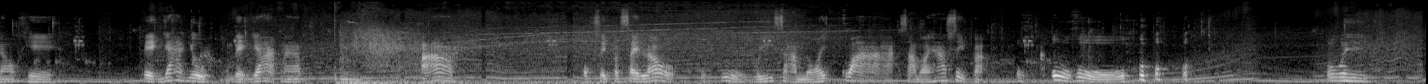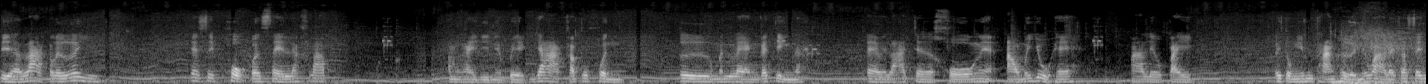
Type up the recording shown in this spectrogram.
นะโอเคเบรกยากอยู่เบรกยากนะครับ อืมป้าหกสิบเปอร์เซ็นต์แล้ว โอ้โหสามร้อยกว่าสามร้อยห้าสิบอะ โอ้โห โอ้ย เสียหลักเลยแค่สิบหกเปอร์เซ็นต์แล้วครับทำไงดีเนี่ยเบรกยากครับทุกคนคือมันแรงก็จริงนะ แต่เวลาเจอโค้งเนี่ย เอาไม่อยู่แฮะมาเร็วไปเฮ้ยตรงนี้มันทางเหินนี่หว่าแล้วก็เส้น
